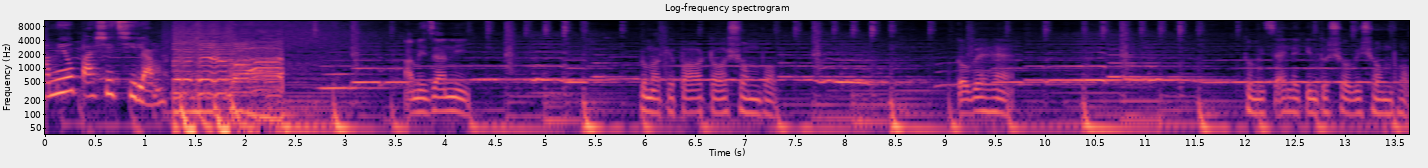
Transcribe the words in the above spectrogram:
আমিও পাশে ছিলাম। আমি জানি তোমাকে পাওয়াটা অসম্ভব। তবে হ্যাঁ তুমি চাইলে কিন্তু সবই সম্ভব।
